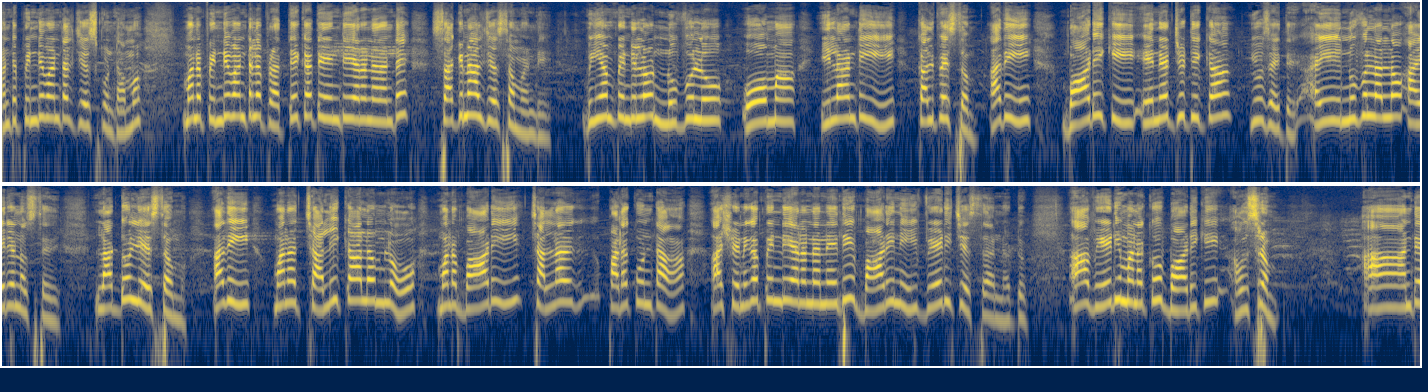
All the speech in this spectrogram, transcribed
అంటే పిండి వంటలు చేసుకుంటాము. మన పిండి వంటల ప్రత్యేకత ఏంటి అని అంటే సకినాలు చేస్తామండి. బియ్యం పిండిలో నువ్వులు ఓమ ఇలాంటివి కలిపేస్తాం. అది బాడీకి ఎనర్జెటిక్గా యూజ్ అవుతాయి ఈ నువ్వులలో ఐరన్ వస్తుంది. లడ్డూలు చేస్తాము. అది మన చలికాలంలో మన బాడీ చల్ల పడకుండా ఆ శనగపిండి అని అనేది బాడీని వేడి చేస్తుంది అన్నట్టు. ఆ వేడి మనకు బాడీకి అవసరం. అంటే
